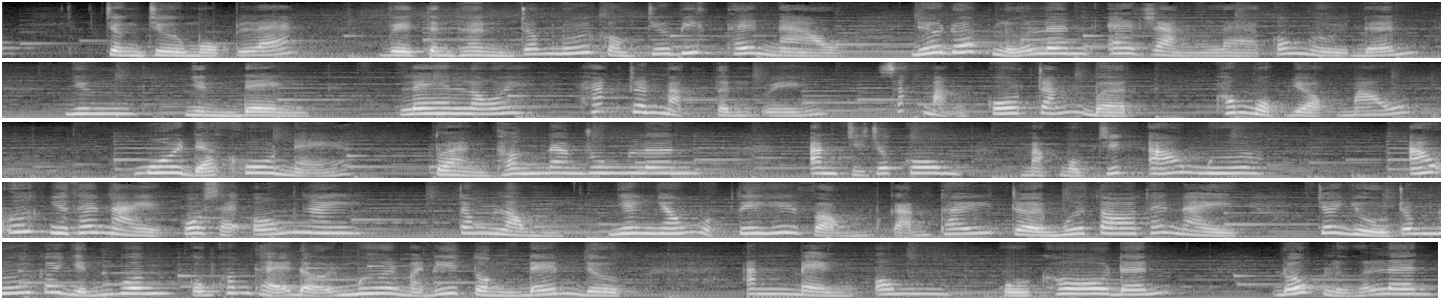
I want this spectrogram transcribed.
Chần chừ một lát, Vì tình hình trong núi còn chưa biết thế nào. Nếu đốt lửa lên e rằng là có người đến. Nhưng nhìn đèn Le lối hắt trên mặt tịnh uyển, Sắc mặn cô trắng bệt Không một giọt máu. Môi đã khô nẻ, Toàn thân đang rung lên. Anh chỉ cho cô mặc một chiếc áo mưa. Áo ướt như thế này cô sẽ ốm ngay. Trong lòng nhen nhóm một tia hy vọng, Cảm thấy trời mưa to thế này, Cho dù trong núi có dĩnh quân Cũng không thể đợi mưa mà đi tuần đêm được. Anh bèn ôm củi khô đến, Đốt lửa lên.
